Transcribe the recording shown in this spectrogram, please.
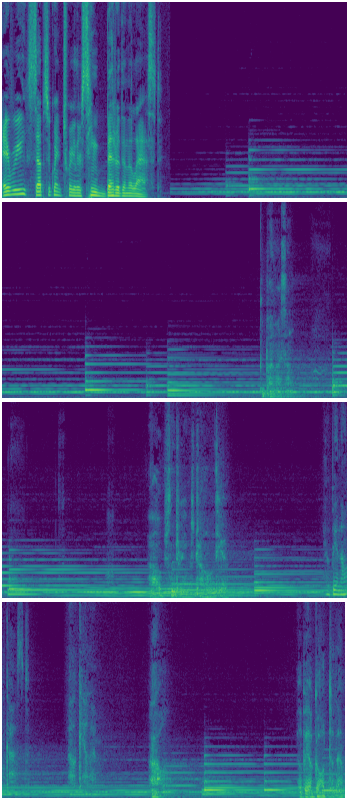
Every subsequent trailer seemed better than the last. Goodbye, my son. Our hopes and dreams travel with you. He'll be an outcast. I'll kill him. How? He'll be a god to them.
